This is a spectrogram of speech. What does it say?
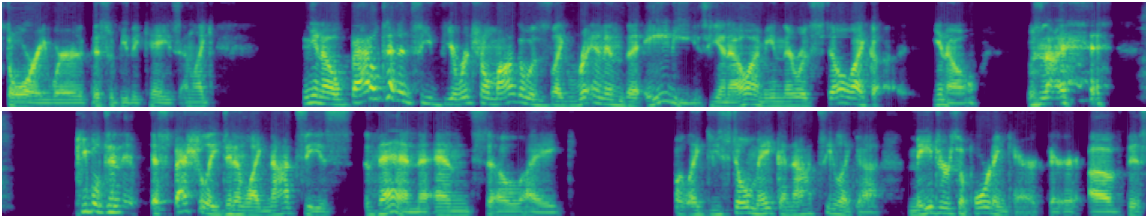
story where this would be the case. And like, you know, Battle Tendency, the original manga was like written in the 80s, you know? I mean, there was still like, a, uh, you know, it was not. people didn't, especially didn't like Nazis then, and so like, but like, you still make a Nazi like a major supporting character of this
